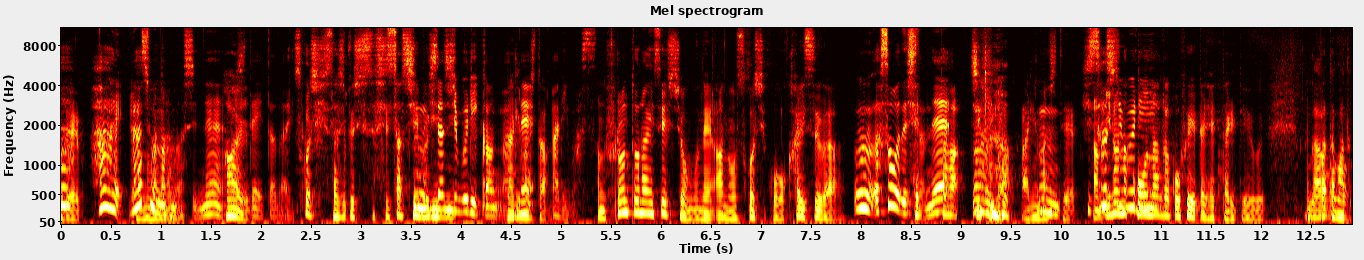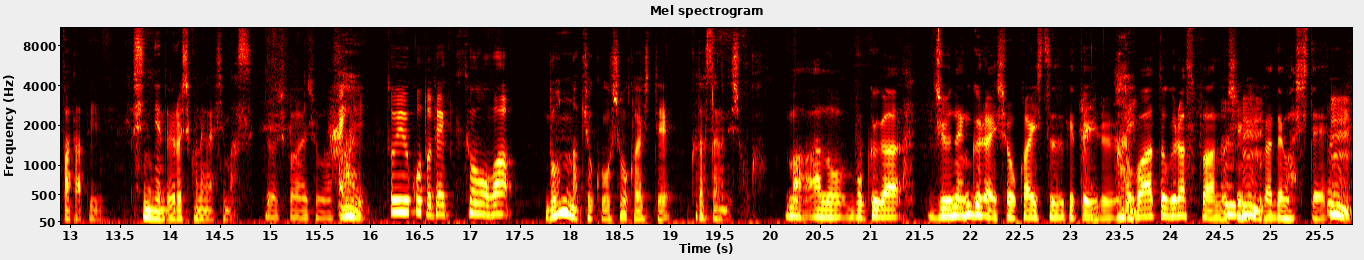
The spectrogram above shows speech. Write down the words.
とで。はい。ラジオの話ね、はい。していただいて。少し久しぶり久しぶりに久しぶり感がねなりました。あります。あのフロントラインセッションもねあの少しこう回数がうん、そうでしたね。減った時期がありまして、うん。うんいろんなコーナーがこう増えたり減ったりというパタパタパタという新年度よろしくお願いします。よろしくお願いします。はい、ということで今日はどんな曲を紹介してくださるんでしょうか？まあ、あの僕が10年ぐらい紹介し続けているはい。ロバート・グラスパーの新譜が出まして、うん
